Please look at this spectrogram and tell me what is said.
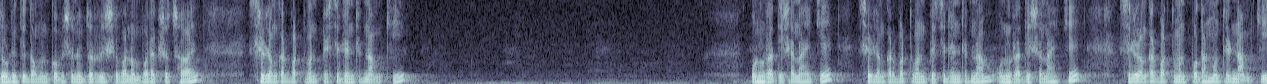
দুর্নীতি দমন কমিশনের জরুরি সেবা নম্বর একশো ছয়, শ্রীলঙ্কার বর্তমান প্রেসিডেন্টের নাম কি? অনুরাধা দিশানায়কে শ্রীলঙ্কার বর্তমান প্রেসিডেন্টের নাম অনুরাধা দিশানায়কে শ্রীলঙ্কার বর্তমান প্রধানমন্ত্রীর নাম কি?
